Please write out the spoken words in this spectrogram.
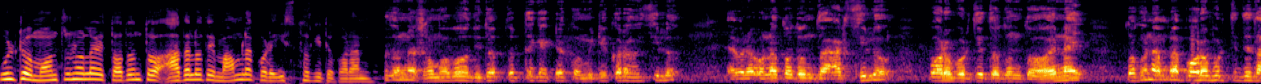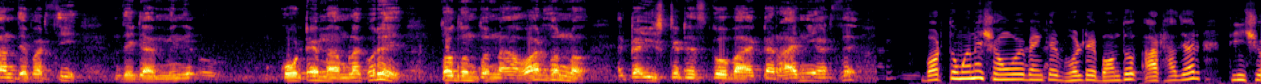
উল্টো মন্ত্রণালয়ের তদন্ত আদালতে মামলা করে স্থগিত করান। সম্ভব অধিদপ্তর থেকে একটা কমিটি করা হয়েছিল। এবারে ওনার তদন্ত আসছিল। পরবর্তী তদন্ত হয় নাই। তখন আমরা পরবর্তীতে জানতে পারছি যে এটা কোর্টে মামলা করে তদন্ত না হওয়ার জন্য একটা স্ট্যাটাস কো বা একটা রায় নিয়ে আসছে। বর্তমানে সমবায় ব্যাংকের ভোল্টে বন্ধক আট হাজার তিনশো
